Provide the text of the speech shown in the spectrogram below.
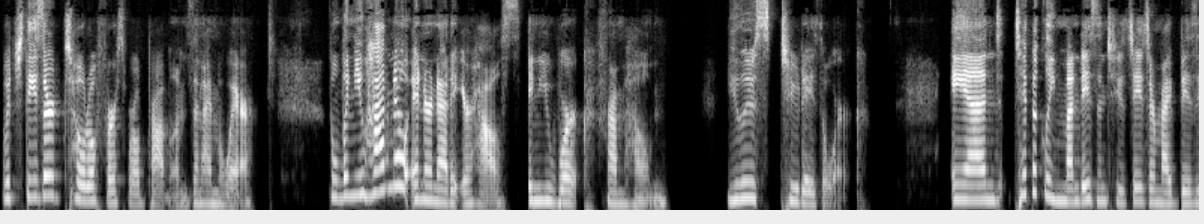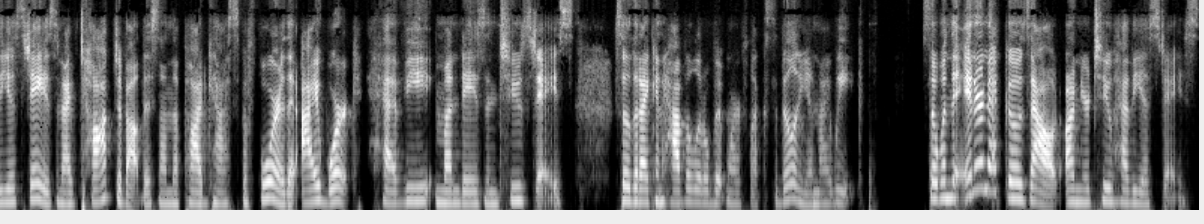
which these are total first world problems, and I'm aware. But when you have no internet at your house and you work from home, you lose two days of work. And typically, Mondays and Tuesdays are my busiest days. And I've talked about this on the podcast before that I work heavy Mondays and Tuesdays so that I can have a little bit more flexibility in my week. So when the internet goes out on your two heaviest days,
